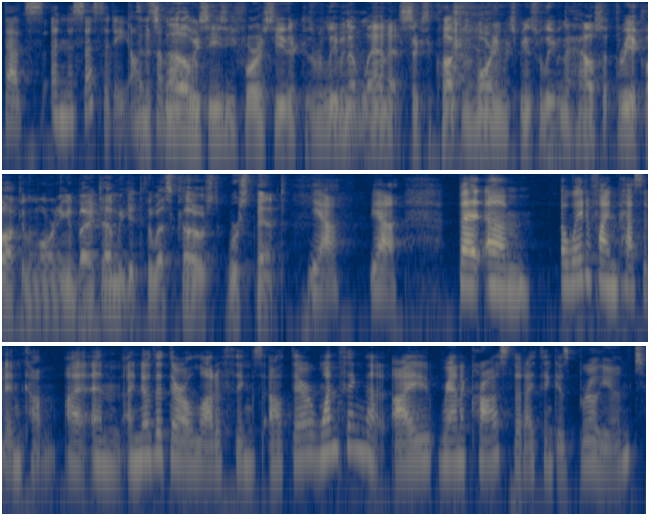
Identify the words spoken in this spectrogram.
that's a necessity on And it's some not level. always easy for us either because we're leaving Atlanta at six o'clock in the morning, which means we're leaving the house at three o'clock in the morning. And by the time we get to the West Coast, we're spent. Yeah, yeah. But um, a way to find passive income. I, and I know that there are a lot of things out there. One thing that I ran across that I think is brilliant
